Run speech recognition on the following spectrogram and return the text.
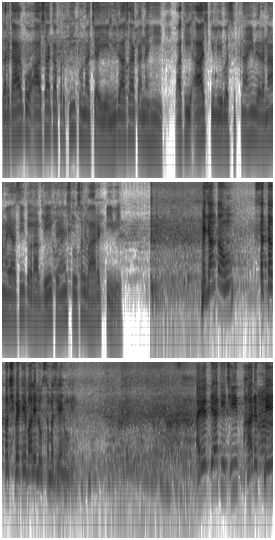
सरकार को आशा का प्रतीक होना चाहिए, निराशा का नहीं। बाकी आज के लिए बस इतना ही। मेरा नाम है यासित और आप देख रहे हैं सोशल भारत टीवी। मैं जानता हूँ सत्ता पक्ष बैठे वाले लोग समझ गए होंगे। अयोध्या की जीत भारत के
